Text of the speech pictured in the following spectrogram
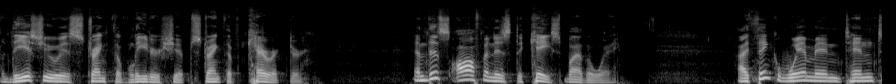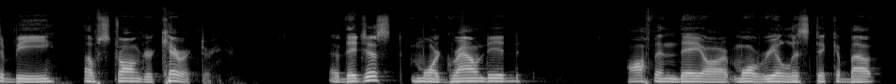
The issue is strength of leadership, strength of character. And this often is the case, by the way. I think women tend to be of stronger character. Uh, they're just more grounded. Often they are more realistic about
